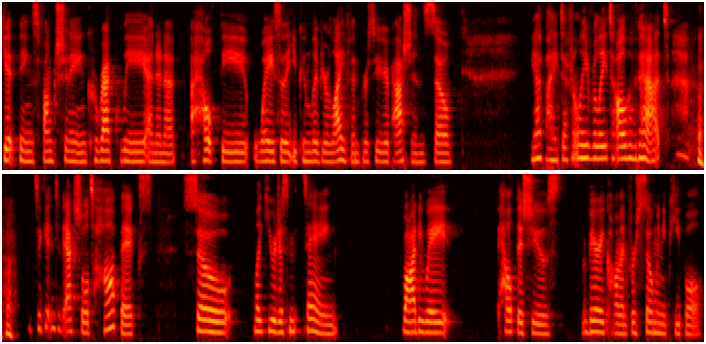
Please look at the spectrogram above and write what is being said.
get things functioning correctly and in a a healthy way so that you can live your life and pursue your passions. So, yep, I definitely relate to all of that. to get into the actual topics, so like you were just saying, body weight, health issues, very common for so many people.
